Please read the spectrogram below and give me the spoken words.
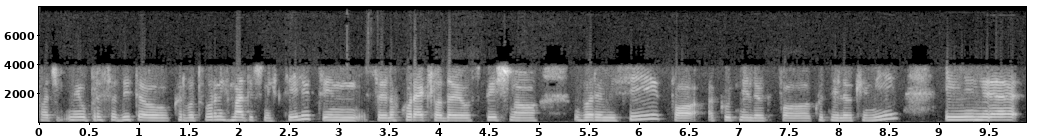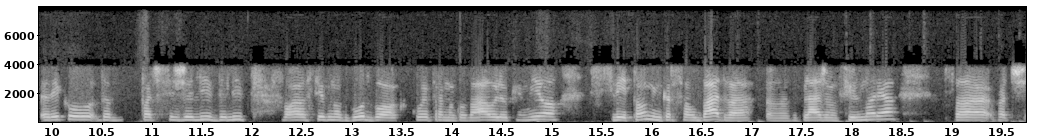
pač imel presaditev krvotvornih matičnih celic in se je lahko reklo, da je uspešno v remisiji po akutni, po akutni leukemiji. In je rekel, da pač si želi deliti svojo osebno zgodbo, kako je premagoval leukemijo s svetom in ker sva oba dva uh, z Blažem filmarja, sva pač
